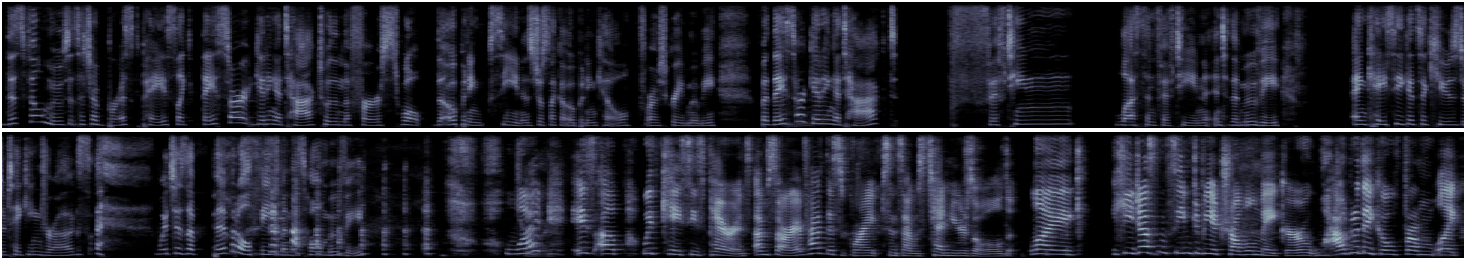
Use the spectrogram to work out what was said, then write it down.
this film moves at such a brisk pace. Like they start getting attacked within the first, well, the opening scene is just like an opening kill for a Scream movie, but they start mm-hmm. getting attacked 15, less than 15 into the movie. And Casey gets accused of taking drugs, which is a pivotal theme in this whole movie. What is up with Casey's parents? I'm sorry, I've had this gripe since I was 10 years old. Like, he doesn't seem to be a troublemaker. How do they go from like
